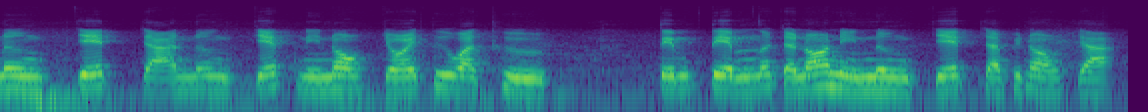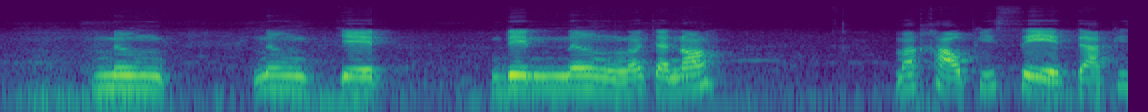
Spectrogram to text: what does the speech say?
หนึ่งเจ็ดจ้ะหนึ่งเจ็ดนี่น้องจอยถือว่าถือเต็มเต็มเนาะจ้ะเนาะนี่หนึ่งเจ็ดจ้ะพี่น้องจ้ะหนึ่งหนึ่งเจ็ดเด่นหนึ่งเนาะจ้ะเนาะ มาข่าวพิเศษจ้ะพิ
